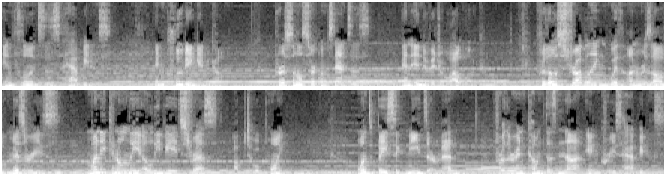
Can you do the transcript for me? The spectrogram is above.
influences happiness, including income, personal circumstances, and individual outlook. For those struggling with unresolved miseries, money can only alleviate stress up to a point. Once basic needs are met, further income does not increase happiness.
